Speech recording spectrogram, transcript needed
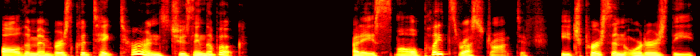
all the members could take turns choosing the book. At a small plates restaurant, if each person orders the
